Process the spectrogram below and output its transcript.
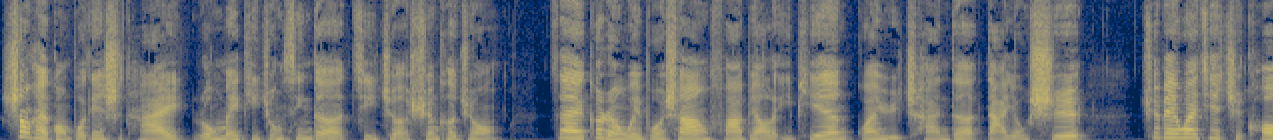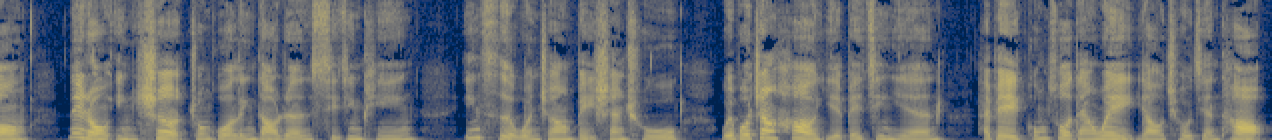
上海广播电视台融媒体中心的记者宣克炯在个人微博上发表了一篇关于蝉的打油诗，却被外界指控内容影射中国领导人习近平，因此文章被删除，微博账号也被禁言，还被工作单位要求检讨。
